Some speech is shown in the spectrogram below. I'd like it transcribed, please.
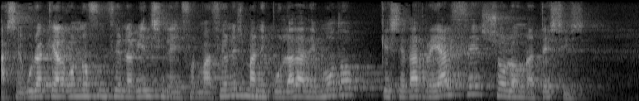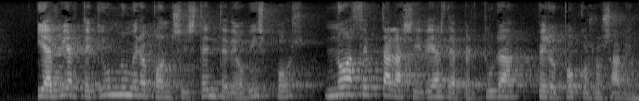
Asegura que algo no funciona bien si la información es manipulada de modo que se da realce solo a una tesis. Y advierte que un número consistente de obispos no acepta las ideas de apertura, pero pocos lo saben.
